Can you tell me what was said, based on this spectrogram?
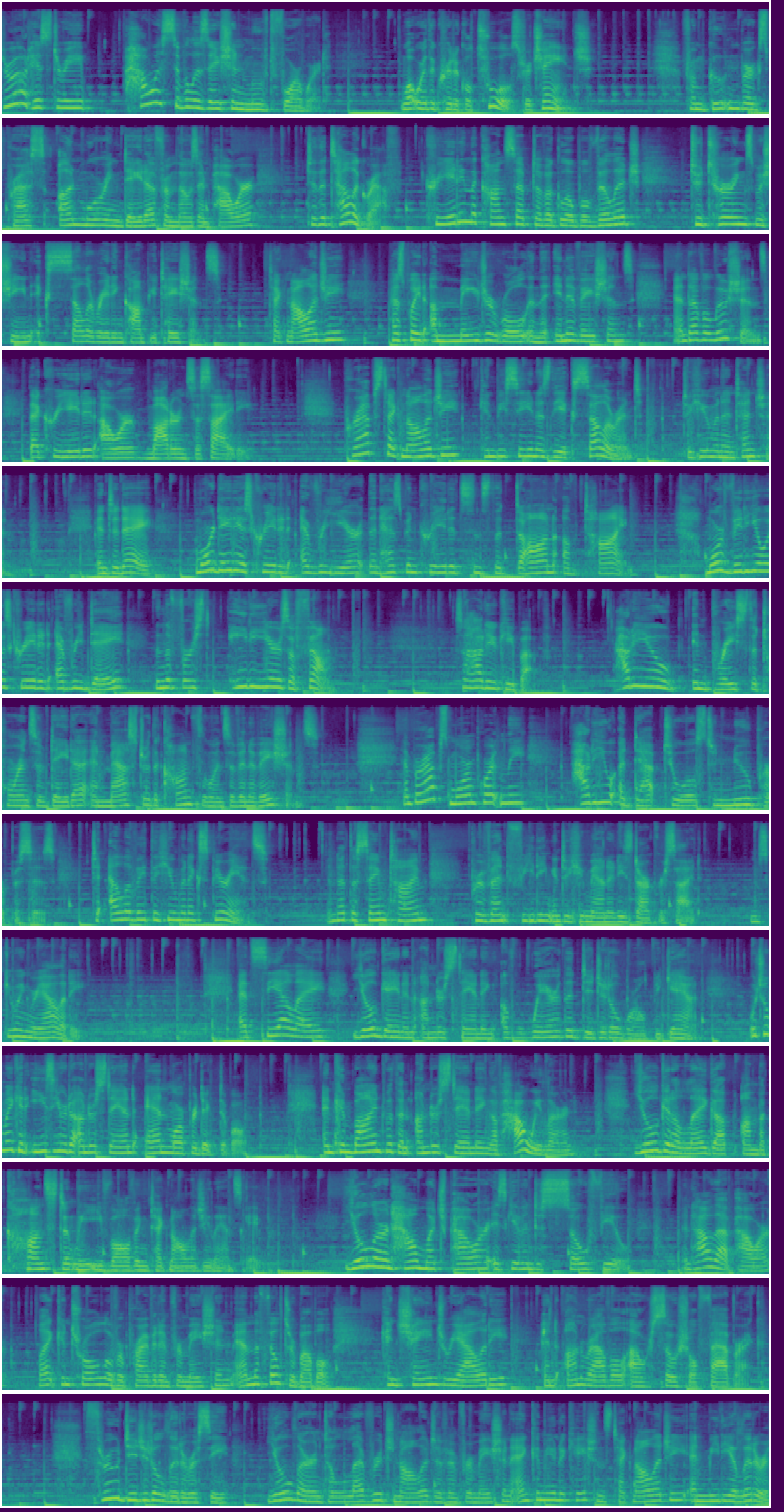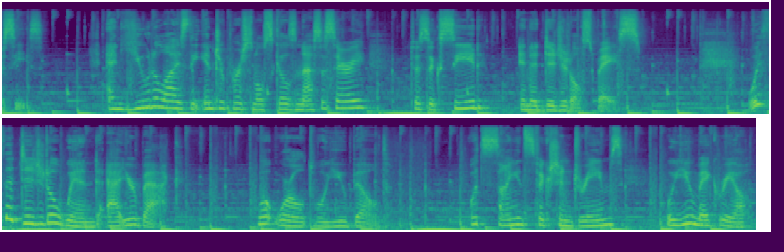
Throughout history, how has civilization moved forward? What were the critical tools for change? From Gutenberg's press unmooring data from those in power, to the telegraph, creating the concept of a global village, to Turing's machine accelerating computations. Technology has played a major role in the innovations and evolutions that created our modern society. Perhaps technology can be seen as the accelerant to human intention. And today, more data is created every year than has been created since the dawn of time. More video is created every day than the first 80 years of film. So, how do you keep up? How do you embrace the torrents of data and master the confluence of innovations? And perhaps more importantly, how do you adapt tools to new purposes to elevate the human experience? And at the same time, prevent feeding into humanity's darker side and skewing reality. At CLA, you'll gain an understanding of where the digital world began, which will make it easier to understand and more predictable. And combined with an understanding of how we learn, you'll get a leg up on the constantly evolving technology landscape. You'll learn how much power is given to so few, and how that power, like control over private information and the filter bubble, can change reality and unravel our social fabric. Through digital literacy, you'll learn to leverage knowledge of information and communications technology and media literacies, and utilize the interpersonal skills necessary to succeed in a digital space. With the digital wind at your back, what world will you build? What science fiction dreams will you make real?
